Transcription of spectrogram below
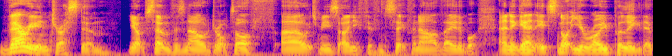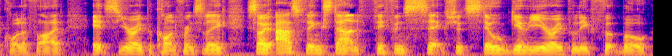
Very interesting. Yep, seventh has now dropped off, uh, which means only fifth and sixth are now available. And again, it's not Europa League they've qualified; it's Europa Conference League. So as things stand, fifth and sixth should still give you Europa League football,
